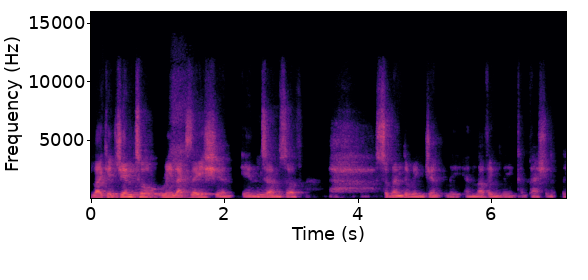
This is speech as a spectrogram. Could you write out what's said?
like a gentle relaxation in hmm. terms of ah, surrendering gently and lovingly and compassionately,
